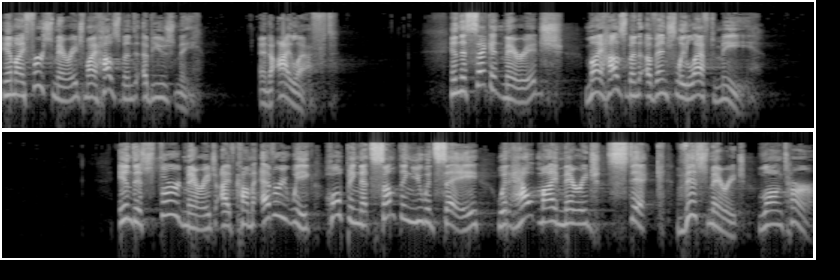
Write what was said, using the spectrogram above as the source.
In my first marriage, my husband abused me, and I left. In the second marriage, my husband eventually left me. In this third marriage, I've come every week hoping that something you would say would help my marriage stick, this marriage, long term.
